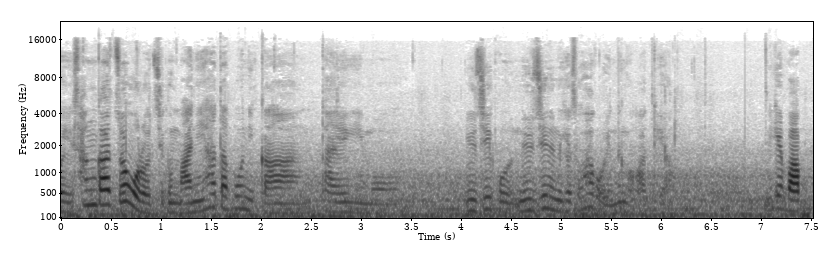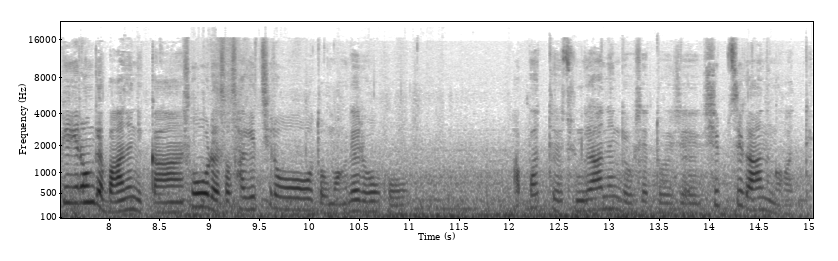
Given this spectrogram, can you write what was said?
거의 상가 쪽으로 지금 많이 하다 보니까 다행히 뭐 유지고 유지는 계속 하고 있는 것 같아요. 이게 마피 이런 게 많으니까 서울에서 사기 치러도 막 내려오고 아파트 중개하는 게 요새 또 이제 쉽지가 않은 것 같아.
